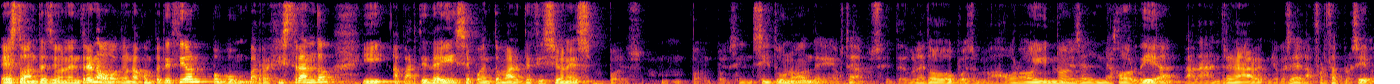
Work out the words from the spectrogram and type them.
Esto antes de un entreno o de una competición, pum, pum, vas registrando y a partir de ahí se pueden tomar decisiones, pues, pues, pues in situ, ¿no? De, o sea, pues si te duele todo, pues ahora hoy no es el mejor día para entrenar, yo qué sé, la fuerza explosiva.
